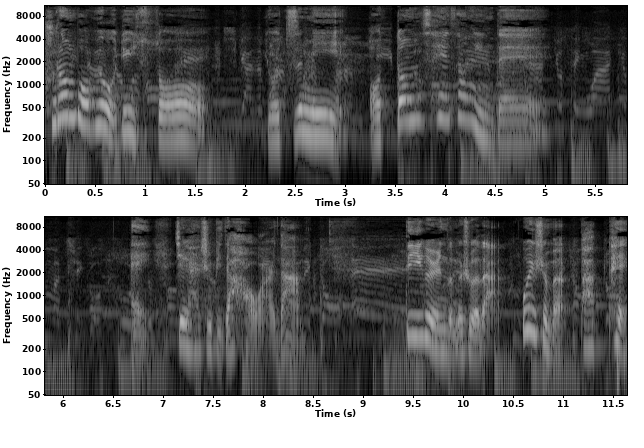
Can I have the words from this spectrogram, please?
그런법이어디있어요즘이어떤세상인데哎，这个还是比较好玩的。第一个人怎么说的？为什么 pa pe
